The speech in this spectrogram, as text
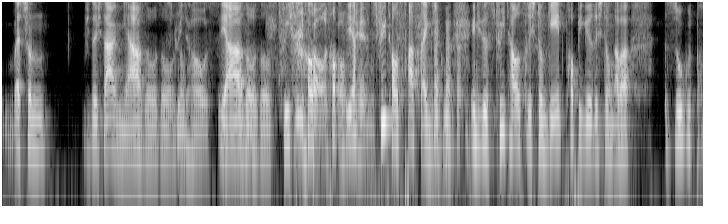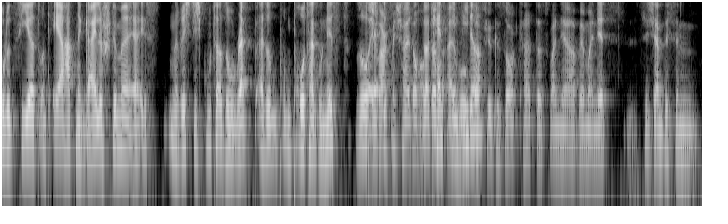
weißt schon, wie soll ich sagen, ja, so, so, Street so, House. ja, so, so Street, Street House, House Pop, ja. Street House passt eigentlich gut, in diese Street House Richtung geht, poppige Richtung, aber so gut produziert und er hat eine geile Stimme, er ist ein richtig guter so Rap, also ein Protagonist, so, Ich er frage ist, mich halt auch, ob das Album wieder. dafür gesorgt hat, dass man ja, wenn man jetzt sich ein bisschen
